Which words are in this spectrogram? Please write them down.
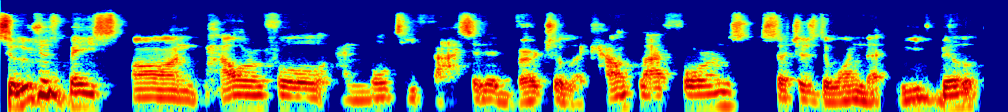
Solutions based on powerful and multifaceted virtual account platforms, such as the one that we've built,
